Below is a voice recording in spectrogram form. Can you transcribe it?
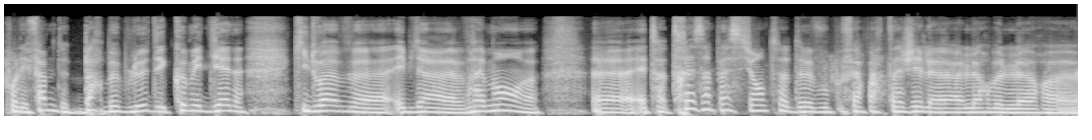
pour les femmes de Barbe Bleue, des comédiennes qui doivent eh bien vraiment être très impatientes de vous faire partager leur leur leur, euh,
